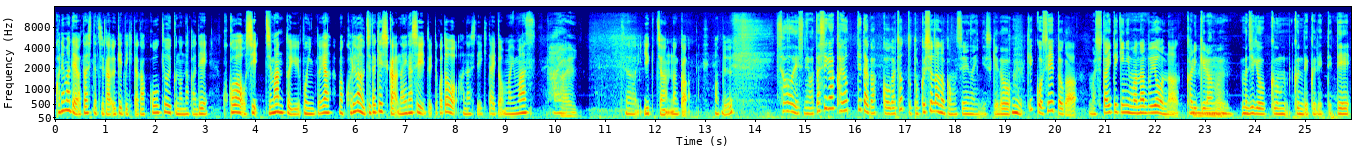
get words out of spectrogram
これまで私たちが受けてきた学校教育の中でここは推し自慢というポイントや、まあ、これはうちだけしかないらしいといったことを話していきたいと思います。はい、はい。じゃあゆきちゃんなんかある？そうですね。私が通ってた学校がちょっと特殊なのかもしれないんですけどうん。結構生徒が、まあ、主体的に学ぶようなカリキュラム、うん。まあ、授業を組ん組んでくれてて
